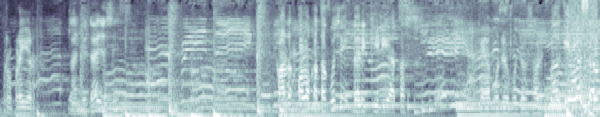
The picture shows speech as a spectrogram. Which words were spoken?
pro player. Lanjut aja sih. Kalau kalau kata gue sih dari kiri atas. Kayak model-model saling bagi wasal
